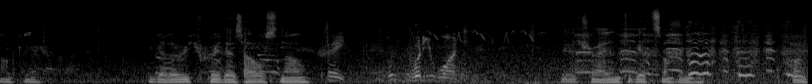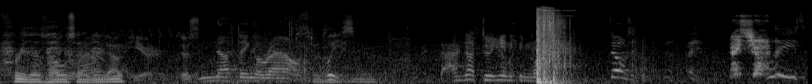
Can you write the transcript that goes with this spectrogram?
Okay. You gotta reach Frida's house now. Hey, what do you want? You're trying to get something from Frida's house, I believe. Here. There's nothing around. So Please. I'm not doing anything wrong. Don't! Nice shot. Please!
